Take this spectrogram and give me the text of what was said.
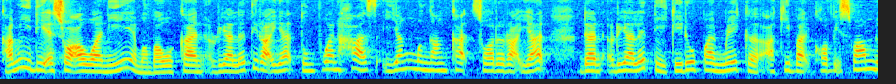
Kami di Astro Awani membawakan Realiti Rakyat tumpuan khas yang mengangkat suara rakyat dan realiti kehidupan mereka akibat COVID-19.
